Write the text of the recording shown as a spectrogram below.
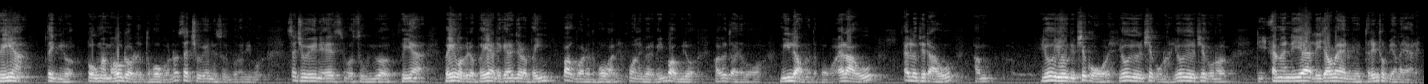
ဘိန်းကတိတ်ပြီးတော့ပုံမှန်မဟုတ်တော့တဲ့သဘောပေါ့နော်ဆက်ချိုးရင်းနေဆိုပုံစံမျိုးပေါ့ဆက်ချိုးရင်းနေဆိုပြီးတော့ဘိန်းကဘိန်းပေါ်ပြီးတော့ဘိန်းကတကယ်ကျတော့ဘိန်းပေါက်သွားတဲ့သဘောပါပဲပုံလေးပဲဘိန်းပေါက်ပြီးတော့ဘာဖြစ်သွားတဲ့သဘောမီးလောင်တဲ့သဘောပေါ့အဲ့ဒါကိုအဲ့လိုဖြစ်တာကိုရိုးရိုးတွေဖြစ်ကုန်တယ်ရိုးရိုးဖြစ်ကုန်တာရိုးရိုးဖြစ်ကုန်တော့ဒီ M&A ကလေကြောင်းလိုက်ရတဲ့သတင်းထုတ်ပြန်လိုက်ရတယ်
